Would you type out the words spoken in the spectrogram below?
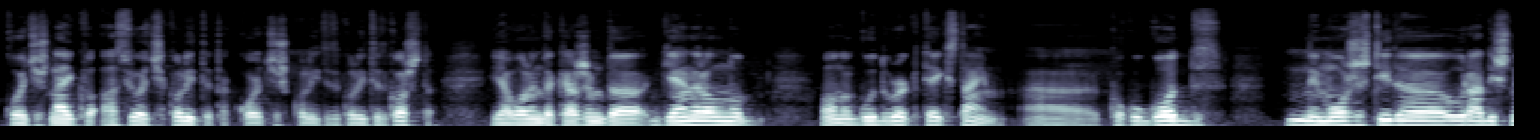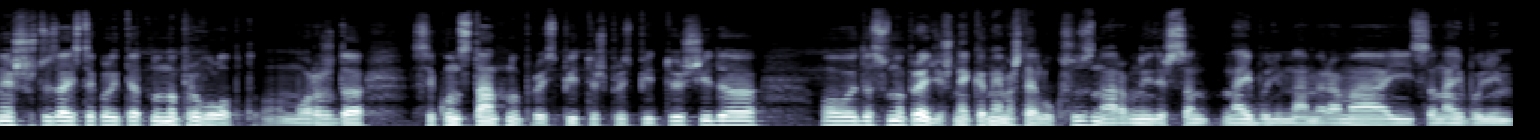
ako hoćeš naj, a svi hoće kvalitet, ako hoćeš kvalitet, kvalitet košta. Ja volim da kažem da generalno ono, good work takes time. A, koliko god ne možeš ti da uradiš nešto što je zaista kvalitetno na prvu loptu. Moraš da se konstantno proispituješ, proispituješ i da ovo, da su napređuješ. Nekad nemaš taj luksuz, naravno ideš sa najboljim namerama i sa najboljim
